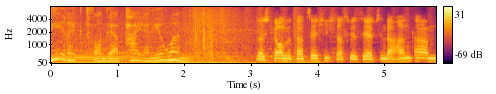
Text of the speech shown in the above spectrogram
direkt von der Pioneer One. Ich glaube tatsächlich, dass wir es selbst in der Hand haben.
